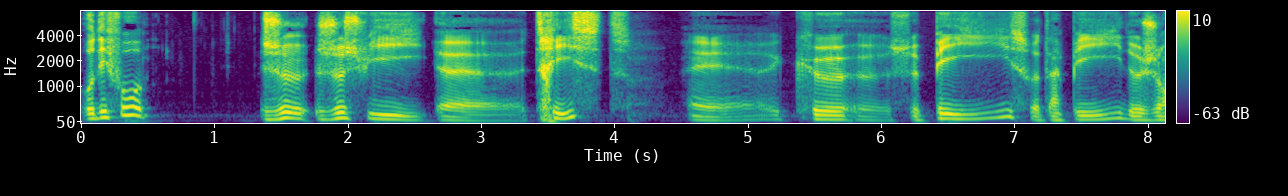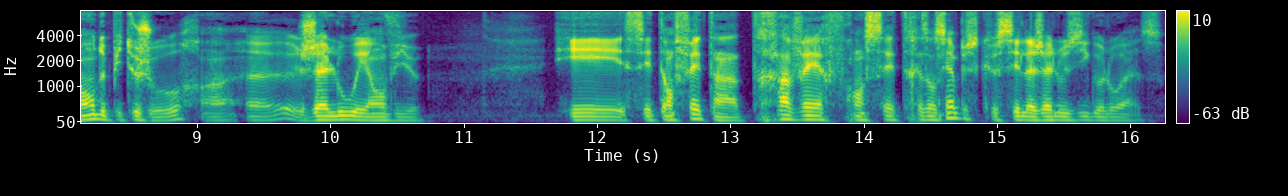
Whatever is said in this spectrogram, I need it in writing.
Au défaut, je, je suis euh, triste euh, que euh, ce pays soit un pays de gens depuis toujours, hein, jaloux et envieux. Et c'est en fait un travers français très ancien puisque c'est la jalousie gauloise.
